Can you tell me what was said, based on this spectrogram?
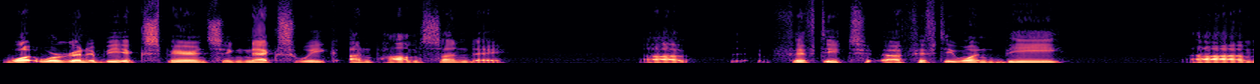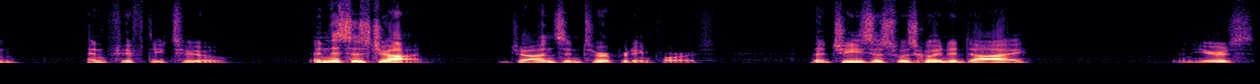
what we're going to be experiencing next week on Palm Sunday. Uh, 52, uh, 51b um, and 52. And this is John. John's interpreting for us that Jesus was going to die, and here's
